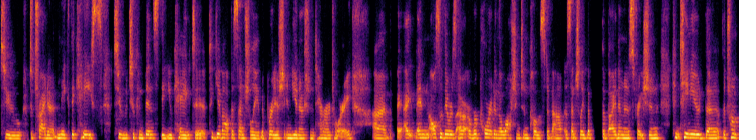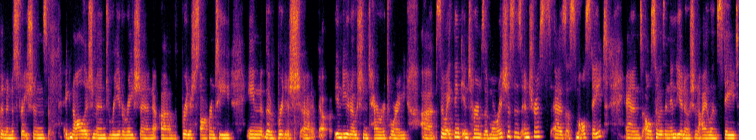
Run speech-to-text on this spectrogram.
to, to try to make the case to, to convince the UK to, to give up essentially the British Indian Ocean territory. Uh, I, and also, there was a, a, report in the Washington Post about essentially the, the Biden administration continued the, the Trump administration's acknowledgement, reiteration of British sovereignty in the British uh, Indian Ocean territory. Uh, so I think, in terms of Mauritius's interests as a small state and also as an Indian Ocean island state,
